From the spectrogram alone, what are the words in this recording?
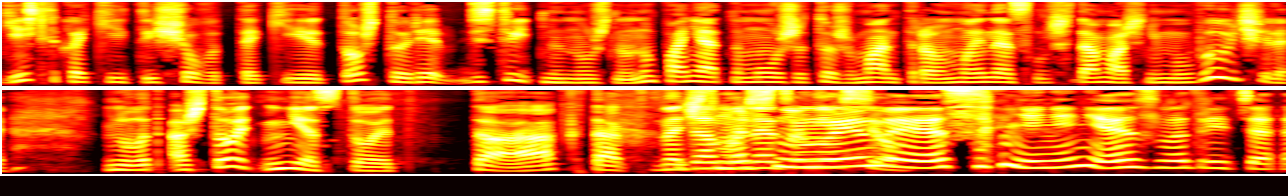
Есть ли какие-то еще вот такие, то, что действительно нужно? Ну, понятно, мы уже тоже мантра майонез лучше домашний мы выучили, ну вот, а что не стоит так, так, значит, Домашний майонез майонез. Не-не-не, смотрите.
